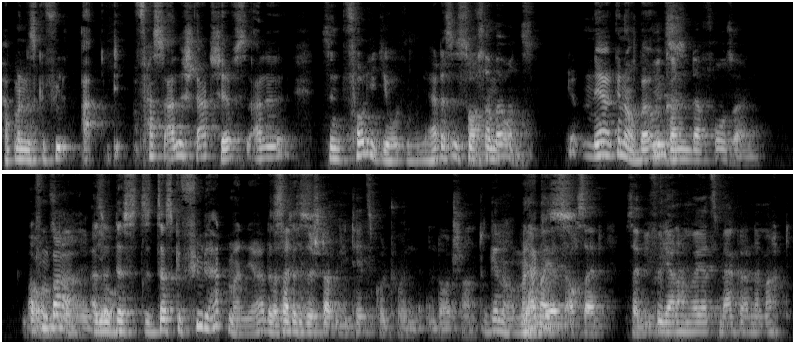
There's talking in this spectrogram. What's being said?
hat man das Gefühl, ah, fast alle Staatschefs, alle sind Vollidioten. Ja, das ist so. Außer bei uns. Ja, genau, bei uns. Wir können da froh sein. Offenbar. Also das, das Gefühl hat man, ja. Das, das hat das, diese Stabilitätskultur in, in Deutschland. Genau. Man wir haben ja jetzt auch seit, seit wie vielen Jahren haben wir jetzt Merkel an der Macht?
